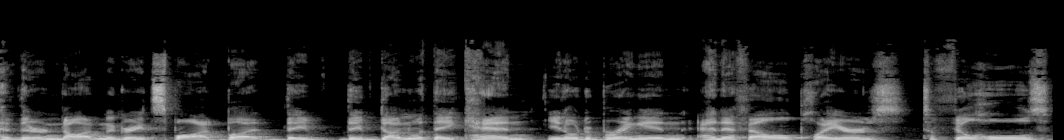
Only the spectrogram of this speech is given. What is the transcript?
they're not in a great spot, but they've they've done what they can, you know, to bring in NFL players to fill holes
